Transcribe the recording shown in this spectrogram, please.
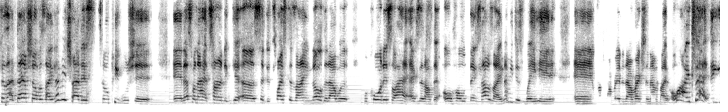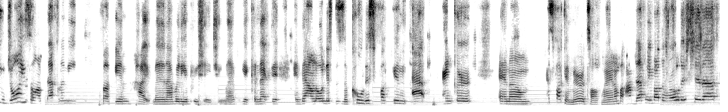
Cause I damn sure was like, let me try this two people shit, and that's when I had turned to get uh sent it twice because I didn't know that I would record it, so I had exit out that old whole thing. So I was like, let me just wait here, and I read the direction. I was like, oh, I bet. Then you join, so I'm definitely fucking hype, man. I really appreciate you, man, for get connected and downloading this. This is the coolest fucking app, Anchor, and um, it's fucking mirror talk, man. I'm I'm definitely about to roll this shit up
